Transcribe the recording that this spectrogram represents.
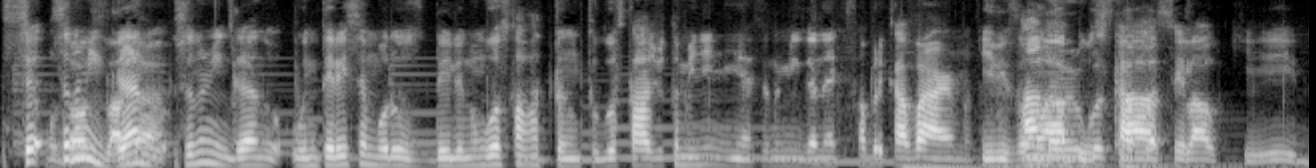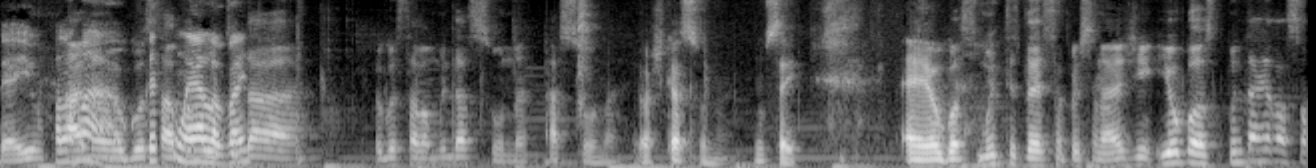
Se, eu- se eu não me engano, da- se eu não me engano, o interesse amoroso dele não gostava tanto. Gostava de outra menininha. Se eu não me engano, é que fabricava arma. E eles vão Ah, lá não, buscar, gostava- sei lá o quê. Daí eu falava, ah, não, ah, eu gostava com ela, muito vai. da. Eu gostava muito da Suna. A Suna. Eu acho que é a Suna. Não sei. É, eu gosto muito dessa personagem e eu gosto muito da relação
